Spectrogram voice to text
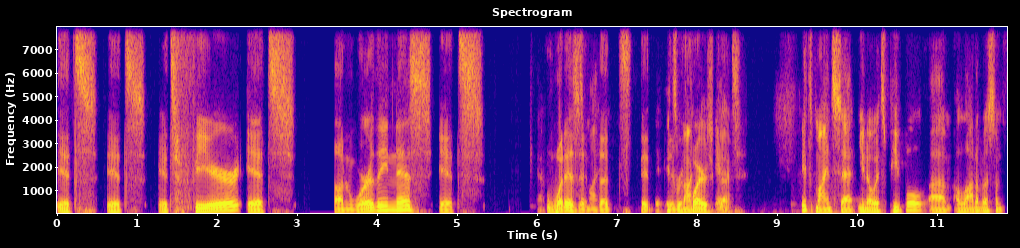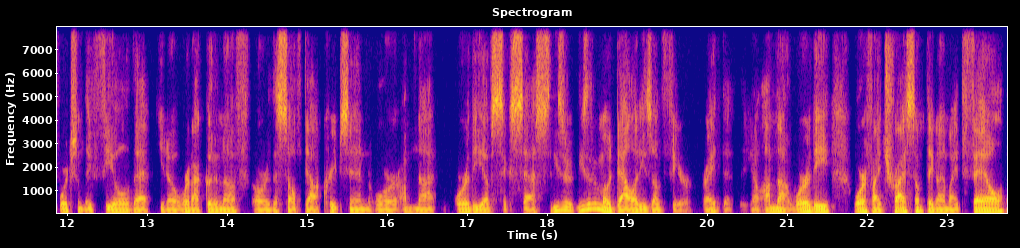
it's it's it's fear it's unworthiness it's yeah. what is it's it that's it, it requires mind, guts yeah. it's mindset you know it's people um, a lot of us unfortunately feel that you know we're not good enough or the self-doubt creeps in or i'm not worthy of success. These are these are the modalities of fear right? That you know i'm not worthy or if i try something i might fail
